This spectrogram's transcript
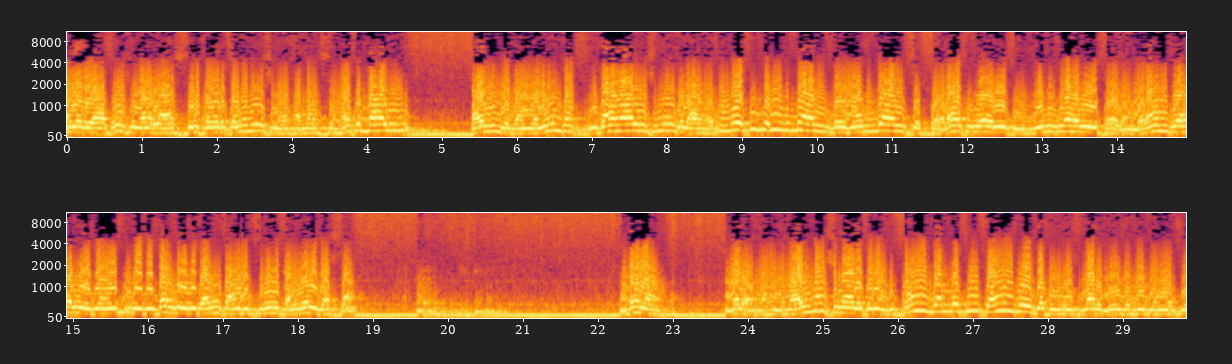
اگر واقعی شما راستی خبر کنید شما خبر صحت داری أي مدللين دعوة شما دعوة هذا دليل داري برهان داري كتارات داري إنجيل داري پیغمبران داري جاهي دليل درجة داري تاهم كلمة جستا بلا بلا الله ما شمار كنا كون جنتي كون جهنم شمار دي جنتي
